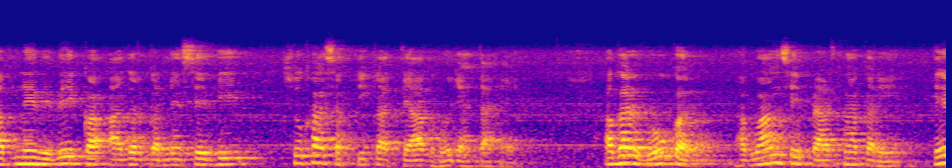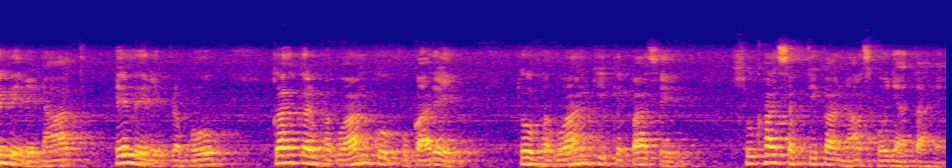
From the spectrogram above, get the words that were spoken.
अपने विवेक का आदर करने से भी सुखाशक्ति का त्याग हो जाता है। अगर रोकर भगवान से प्रार्थना करें, हे मेरे नाथ, हे मेरे प्रभु, कहकर भगवान को पुकारे तो भगवान की कृपा से सुखाशक्ति का नाश हो जाता है।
